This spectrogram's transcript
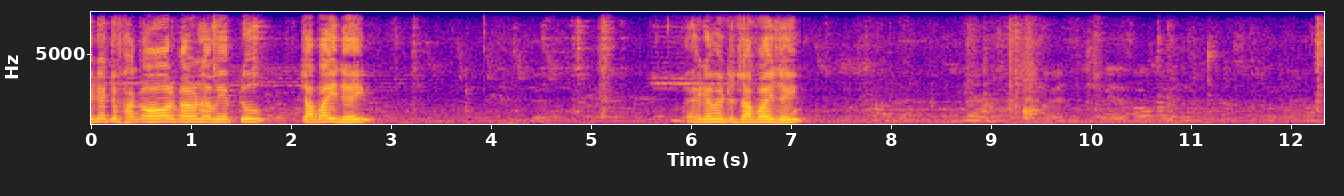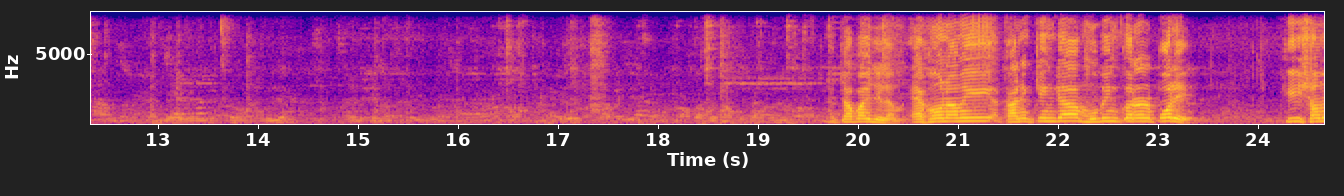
এটা একটু ফাঁকা হওয়ার কারণে আমি একটু চাপাই দেই। এইটা আমি একটু চাপাই দিই। চাপাই দিলাম। এখন আমি কানেক্টিংটা মুভিং করার পরে কি সম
